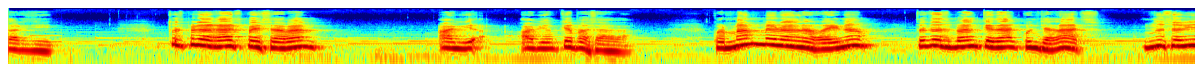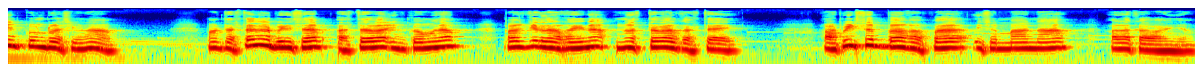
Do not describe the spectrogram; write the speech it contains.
del llit. Tots plegats pensaven aviam, què passava. Quan van veure la reina, tots es van quedar congelats no sabien com reaccionar. Mentrestant el príncep estava incòmode perquè la reina no estava al castell. El príncep va agafar i se'n va anar a la cabanya.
